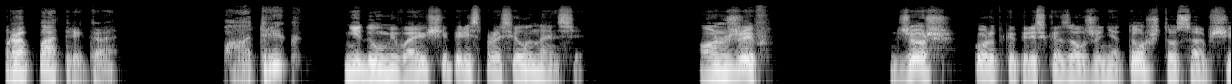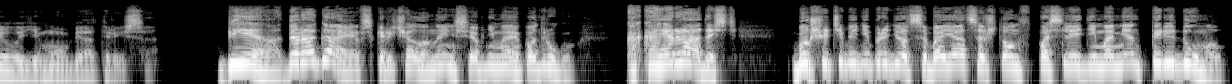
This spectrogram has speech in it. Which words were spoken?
Про Патрика». «Патрик?» — недоумевающе переспросила Нэнси. «Он жив». Джош коротко пересказал жене то, что сообщила ему Беатриса. «Беа, дорогая!» — вскричала Нэнси, обнимая подругу. «Какая радость! Больше тебе не придется бояться, что он в последний момент передумал!»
